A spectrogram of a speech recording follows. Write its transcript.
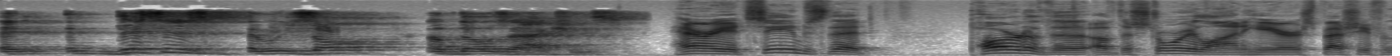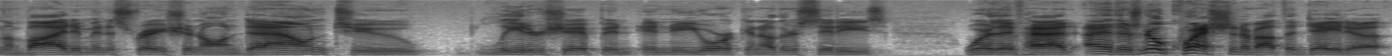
And, and this is a result of those actions. Harry, it seems that part of the of the storyline here, especially from the Biden administration on down to leadership in, in New York and other cities where they've had I mean, there's no question about the data,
